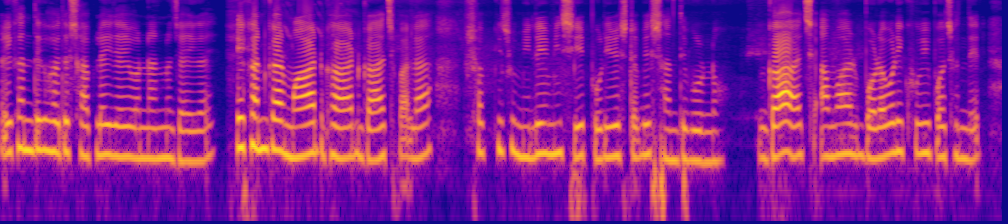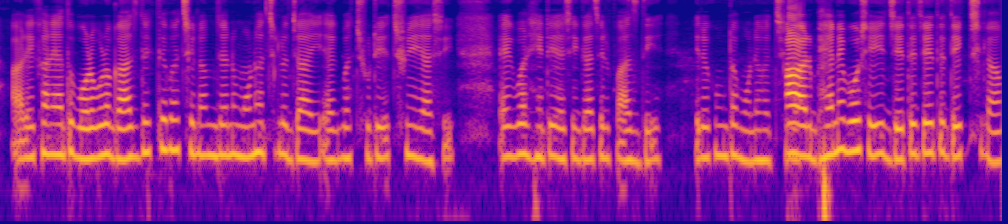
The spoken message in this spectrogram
এখান থেকে হয়তো সাপ্লাই যায় অন্যান্য জায়গায়। এখানকার মাঠ, ঘাট, গাছপালা সব কিছু মিলিয়ে মিশিয়ে পরিবেশটা বেশ শান্তিপূর্ণ। গাছ আমার বরাবরই খুবই পছন্দের। আর এখানে এত বড় বড় গাছ দেখতে পাচ্ছিলাম যেন মনে হচ্ছিল যাই, একবার ছুটে ছুঁয়ে আসি, একবার হেঁটে আসি গাছের পাশ দিয়ে। এরকমটা মনে হচ্ছে আর ভ্যানে বসেই যেতে যেতে দেখছিলাম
